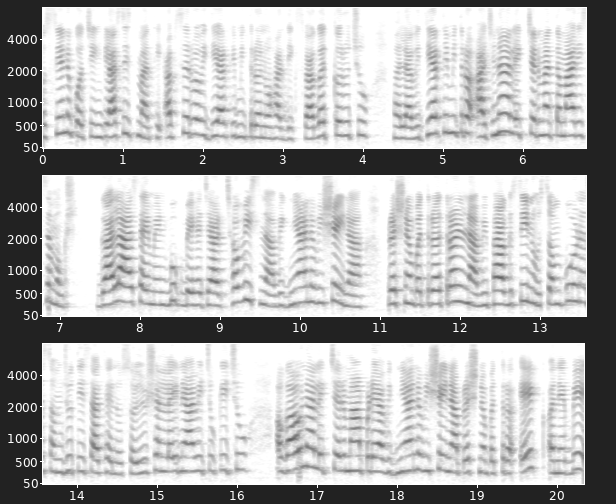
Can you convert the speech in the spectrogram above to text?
ઓશિયન કોચિંગ ક્લાસીસમાંથી આપ સર્વ વિદ્યાર્થી મિત્રોનું હાર્દિક સ્વાગત કરું છું. વહાલા વિદ્યાર્થી મિત્રો, આજના લેક્ચરમાં તમારી સમક્ષ ગાલા અસાઇનમેન્ટ બુક બે હજાર છવ્વીસના વિજ્ઞાન વિષયના પ્રશ્નપત્ર ત્રણના વિભાગ સીનું સંપૂર્ણ સમજૂતી સાથેનું સોલ્યુશન લઈને આવી ચૂકી છું. અગાઉના લેક્ચરમાં આપણે આ વિજ્ઞાન વિષયના પ્રશ્નપત્ર એક અને બે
